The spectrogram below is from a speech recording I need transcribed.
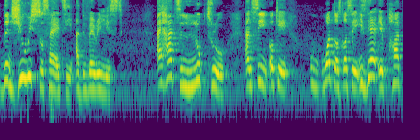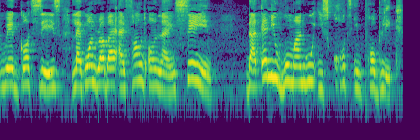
the Jewish society at the very least. I had to look through and see, okay, what does God say? Is there a part where God says, like one rabbi I found online saying that any woman who is caught in public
